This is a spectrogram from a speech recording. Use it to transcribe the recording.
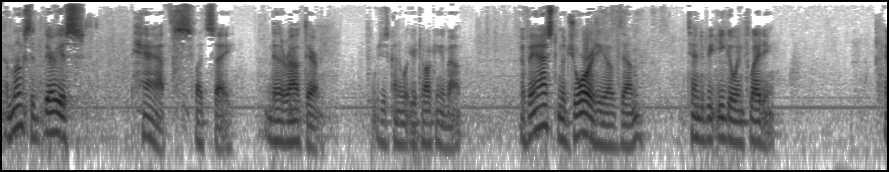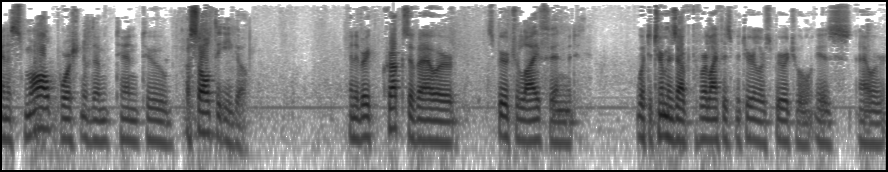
amongst the various paths, let's say, that are out there, which is kind of what you're talking about, a vast majority of them tend to be ego inflating. And a small portion of them tend to assault the ego. And the very crux of our spiritual life and what determines our, if our life is material or spiritual is our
